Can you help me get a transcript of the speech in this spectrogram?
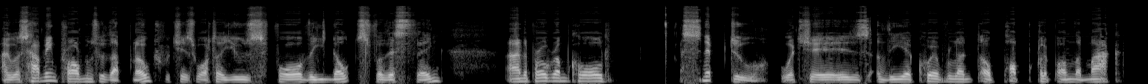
I was having problems with UpNote, which is what I use for the notes for this thing, and a program called SnipDo, which is the equivalent of PopClip on the Mac,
